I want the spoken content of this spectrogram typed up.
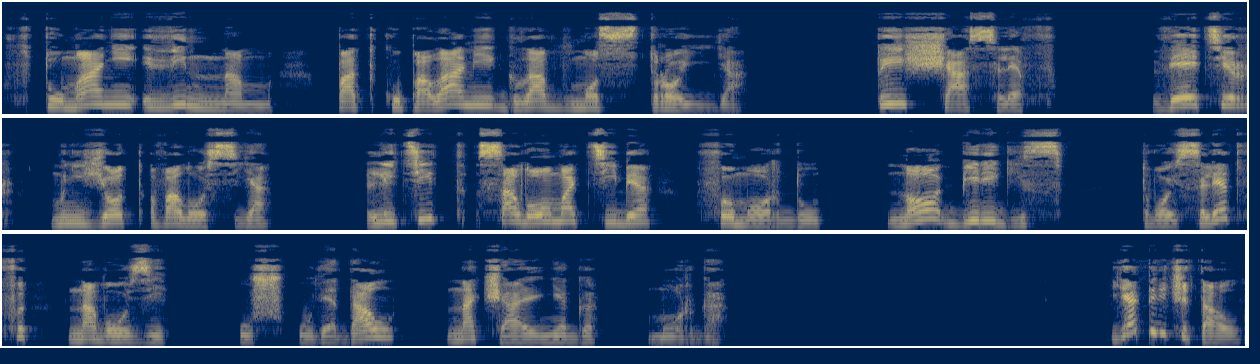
в тумане винном под куполами главмостроя? Ты счастлив, ветер мнет волосья, летит солома тебе в морду, но берегись, твой след в навози уж увядал начальник морга. Я перечитал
